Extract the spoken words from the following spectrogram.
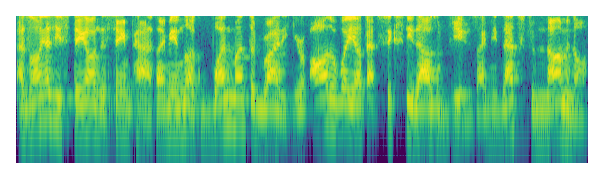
As long as you stay on the same path. I mean, look, one month of writing, you're all the way up at 60,000 views. I mean, that's phenomenal.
